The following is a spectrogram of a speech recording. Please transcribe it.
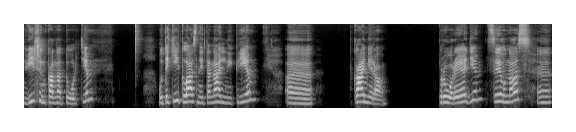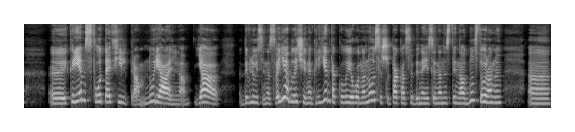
вішенка на торті. Отакий класний тональний крем. Е, камера ProReady. Це у нас е, е, крем з фотофільтром. Ну, реально, я дивлюся на своє обличчя, на клієнта, коли його наносиш, так, особливо, якщо нанести на одну сторону е,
